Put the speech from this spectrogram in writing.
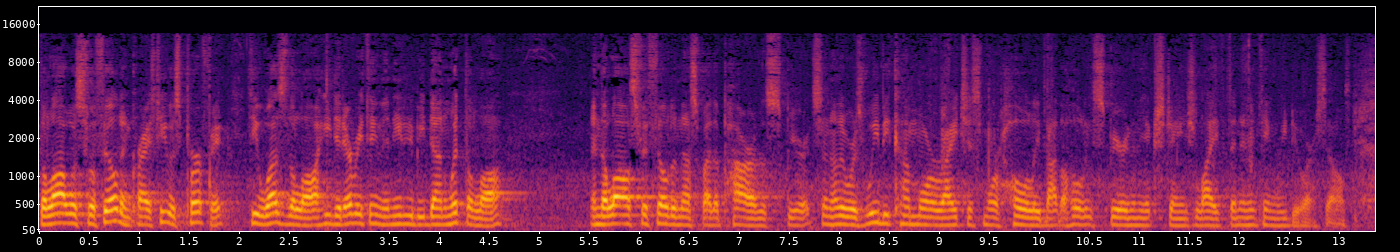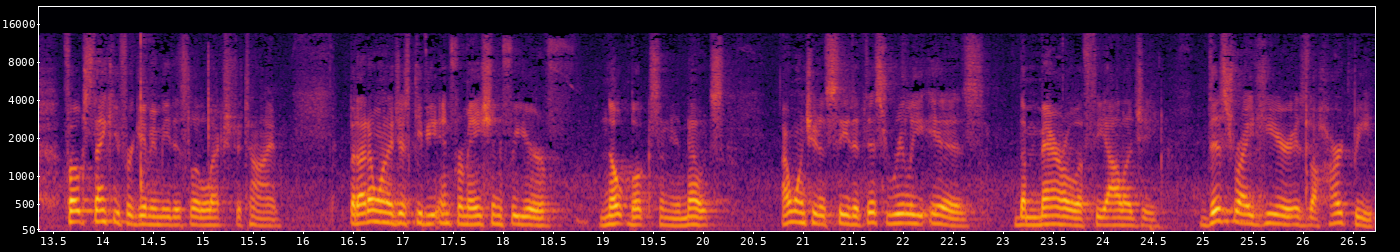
The law was fulfilled in Christ. He was perfect. He was the law. He did everything that needed to be done with the law. And the law is fulfilled in us by the power of the Spirit. So, in other words, we become more righteous, more holy by the Holy Spirit in the exchange life than anything we do ourselves. Folks, thank you for giving me this little extra time. But I don't want to just give you information for your notebooks and your notes. I want you to see that this really is the marrow of theology. This right here is the heartbeat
